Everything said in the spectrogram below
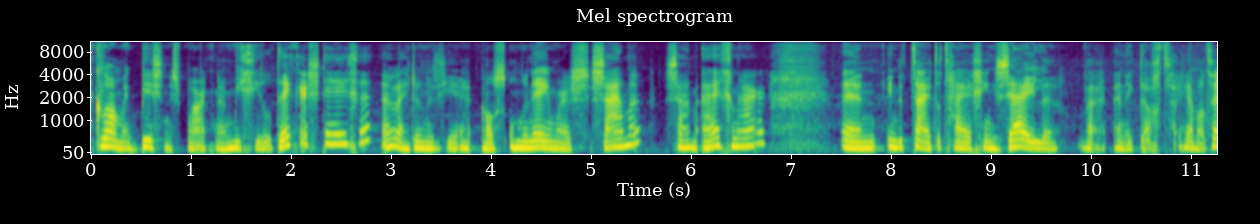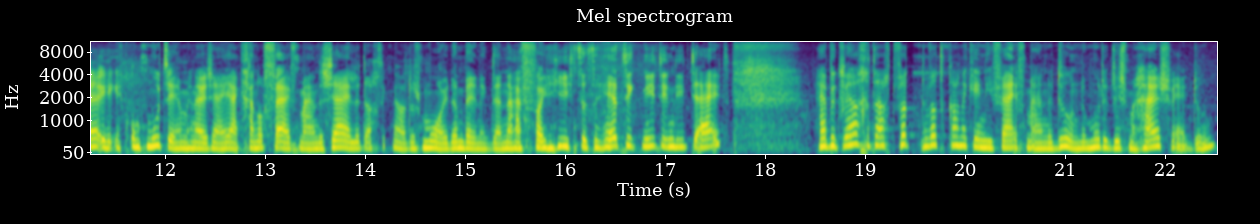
kwam ik businesspartner Michiel Dekkers tegen. En wij doen het hier als ondernemers samen, samen eigenaar. En in de tijd dat hij ging zeilen, en ik dacht, ja, wat, hè, ik ontmoette hem en hij zei, ja, ik ga nog vijf maanden zeilen. Dacht ik, nou, dat is mooi, dan ben ik daarna failliet. Dat had ik niet in die tijd. Heb ik wel gedacht, wat, wat kan ik in die vijf maanden doen? Dan moet ik dus mijn huiswerk doen.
